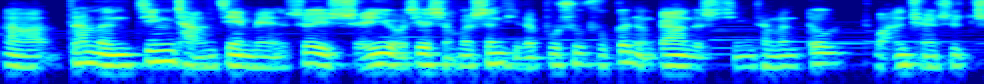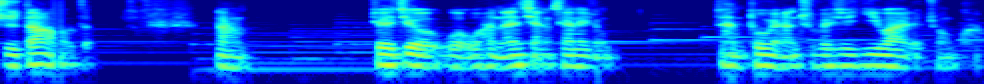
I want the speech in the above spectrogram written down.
啊，他们经常见面，所以谁有些什么身体的不舒服，各种各样的事情，他们都完全是知道的啊。这就我我很难想象那种。很突然，除非是意外的状况。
